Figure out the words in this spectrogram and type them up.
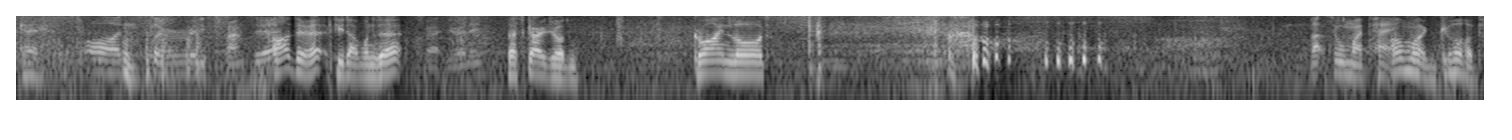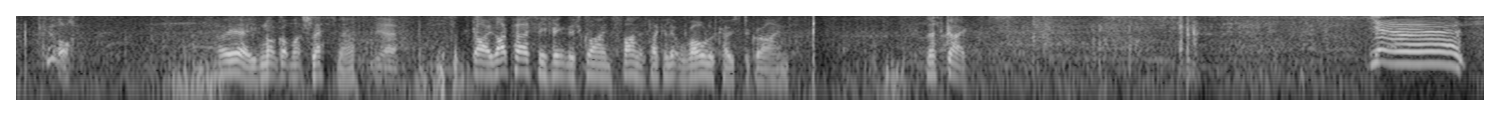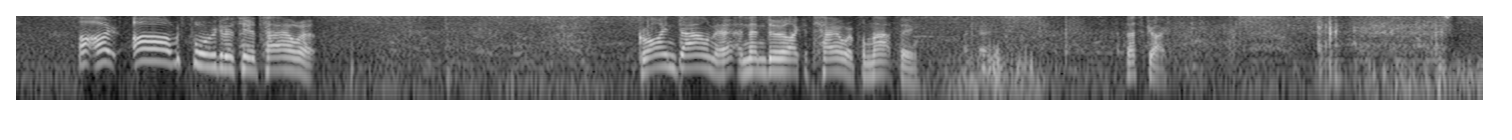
Okay. Oh, I don't really fancy it. I'll do it if you don't want to do it. Right, you ready? Let's go, Jordan. Grind Lord. That's all my peg. Oh my god. cool. Oh yeah, you've not got much left now. Yeah. Guys, I personally think this grind's fun. It's like a little roller coaster grind. Let's go. Yes! Uh oh! Oh, we thought we were going to see a tail whip. Grind down it and then do like a tail whip on that thing. Okay. Let's go.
